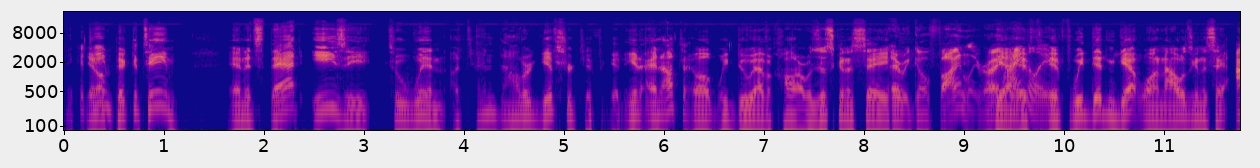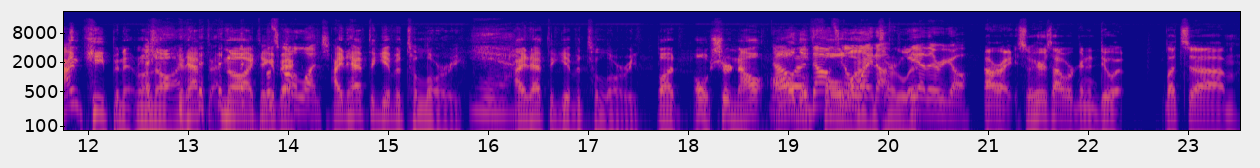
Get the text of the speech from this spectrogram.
Pick a you team. know, pick a team, and it's that easy to win a ten dollar gift certificate. You know, and I'll tell. Well, we do have a caller. I was just going to say. There we go. Finally, right? Yeah, if, Finally. if we didn't get one, I was going to say I'm keeping it. No, no, I'd have to. No, I take Let's it back. go to lunch. I'd have to give it to Lori. Yeah. I'd have to give it to Lori. But oh, sure. Now, now, all the now phone gonna light lines up. are lit. Yeah, there we go. All right. So here's how we're gonna do it. Let's. um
